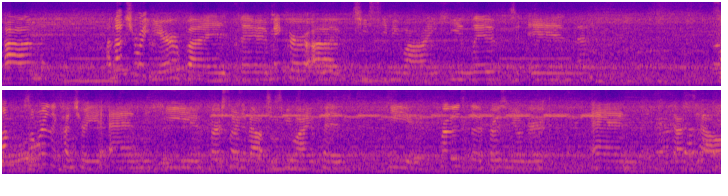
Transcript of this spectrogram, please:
Um, I'm not sure what year, but the maker of TCBY, he lived in some somewhere in the country, and he first learned about TCBY because he froze the frozen yogurt, and that's how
